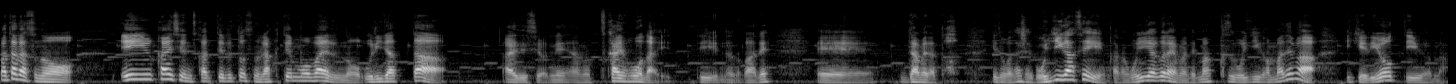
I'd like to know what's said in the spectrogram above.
まあ、ただその、au 回線使ってると、その楽天モバイルの売りだった、あれですよね、あの、使い放題っていうのがね、えー、ダメだというところ確か5ギガ制限かな。5ギガぐらいまで、マックス5ギガまではいけるよっていうような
